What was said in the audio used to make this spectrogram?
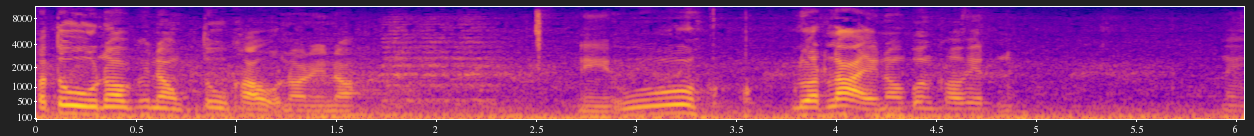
ประตูเนาะพี่น้องประตูเข้าเนาะนี่เนาะนี่อู้ลวดลายเนาะเบิ่งเขาเฮ็ดนี่นี่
